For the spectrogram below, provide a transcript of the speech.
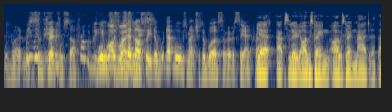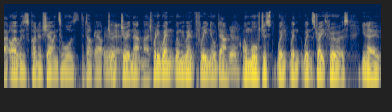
We weren't. It We was was- some it dreadful was stuff. probably- it was as we said than last this. week, the, that Wolves match was the worst I've ever seen Yeah. a crowd. Yeah, absolutely. I was going, I was going mad. At that. I was kind of shouting towards the dugout during, Yeah. during that match when he went when we went three 0 down Yeah. and Wolves just went went went straight through us. You know,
